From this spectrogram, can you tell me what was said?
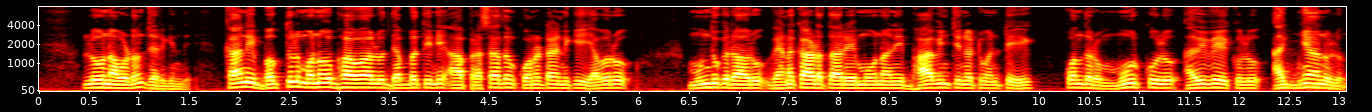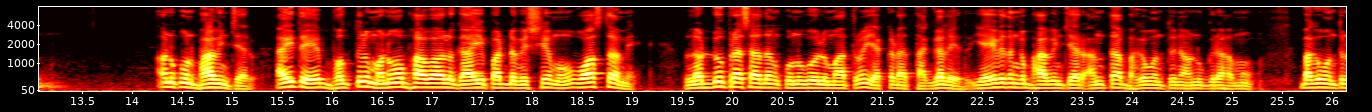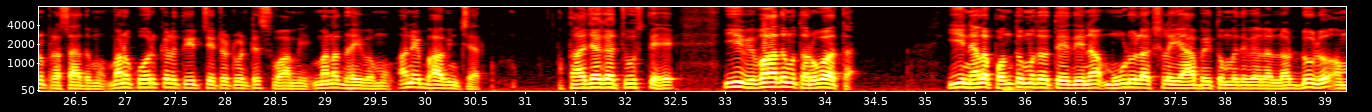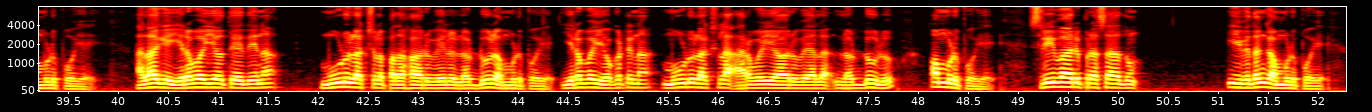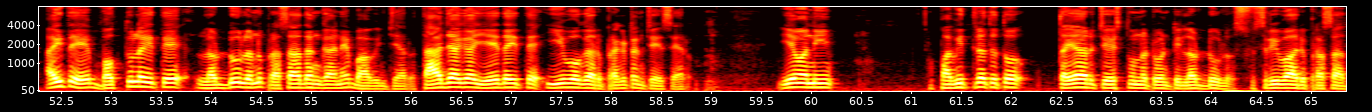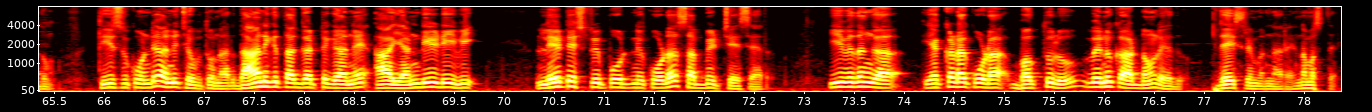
లోనవ్వడం జరిగింది. కానీ భక్తుల మనోభావాలు దెబ్బతిని ఆ ప్రసాదం కొనటానికి ఎవరు ముందుకు రారు వెనకాడతారేమోనని భావించినటువంటి కొందరు మూర్ఖులు అవివేకులు అజ్ఞానులు అనుకుని భావించారు. అయితే భక్తుల మనోభావాలు గాయపడ్డ విషయము వాస్తవమే. లడ్డూ ప్రసాదం కొనుగోలు మాత్రం ఎక్కడ తగ్గలేదు. ఏ విధంగా భావించారు? అంతా భగవంతుని అనుగ్రహము భగవంతుని ప్రసాదము మన కోరికలు తీర్చేటటువంటి స్వామి మన దైవము అనే భావించారు. తాజాగా చూస్తే ఈ వివాదము తరువాత ఈ నెల పంతొమ్మిదవ తేదీన మూడు లక్షల యాభై తొమ్మిది వేల లడ్డూలు అమ్ముడుపోయాయి అలాగే ఇరవయో తేదీన మూడు లక్షల పదహారు వేలు లడ్డూలు అమ్ముడుపోయాయి ఇరవై ఒకటిన మూడు లక్షల అరవై ఆరు వేల లడ్డూలు అమ్ముడుపోయాయి శ్రీవారి ప్రసాదం ఈ విధంగా అమ్ముడుపోయాయి అయితే భక్తులైతే లడ్డూలను ప్రసాదంగానే భావించారు. తాజాగా ఏదైతే ఈవో గారు ప్రకటన చేశారు ఏమని? పవిత్రతతో తయారు చేస్తున్నటువంటి లడ్డూలు శ్రీవారి ప్రసాదం. తీసుకోండి అని చెబుతున్నారు. దానికి తగ్గట్టుగానే ఆ ఎన్డీడీవి లేటెస్ట్ రిపోర్ట్ని కూడా సబ్మిట్ చేశారు. ఈ విధంగా ఎక్కడ కూడా భక్తులు వెనుకాడడం లేదు. జై శ్రీమన్నారాయణ. నమస్తే.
